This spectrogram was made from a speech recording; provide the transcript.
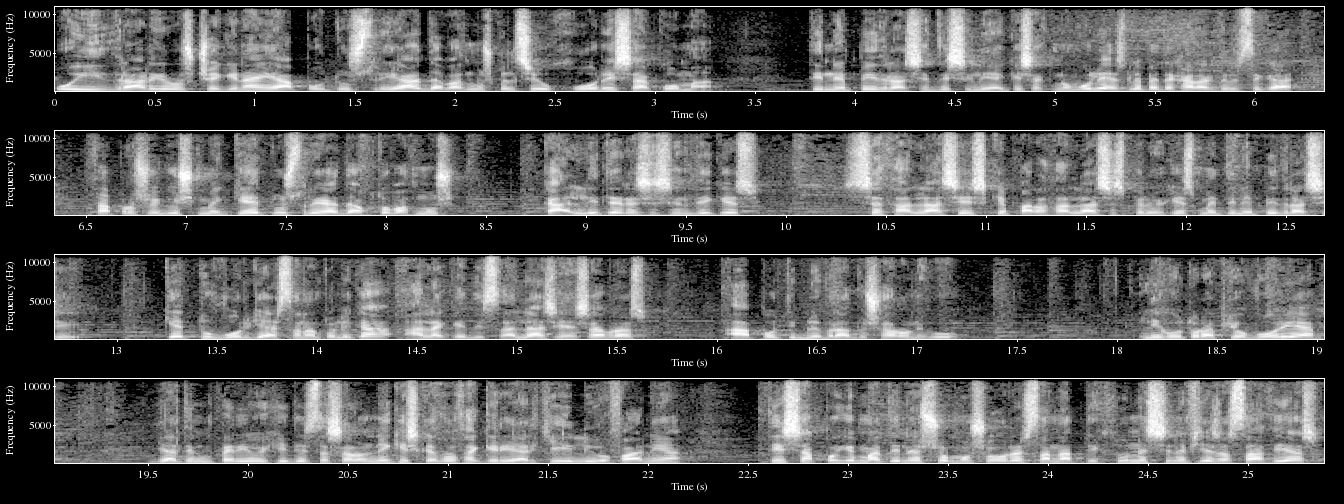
ο υδράργυρος ξεκινάει από τους 30 βαθμούς Κελσίου χωρίς ακόμα την επίδραση της ηλιακής ακτινοβολίας. Βλέπετε χαρακτηριστικά θα προσεγγίσουμε και τους 38 βαθμούς. Καλύτερες οι συνθήκες σε θαλάσσιες και παραθαλάσσιες περιοχές με την επίδραση και του βορειά στα ανατολικά, αλλά και της θαλάσσιας άβρας από την πλευρά του Σαρονιγού. Λίγο τώρα πιο βόρεια για την περιοχή της Θεσσαλονίκης και εδώ θα κυριαρχεί η ηλιοφάνεια. Τις απογευματινές όμως ώρες θα αναπτυχθούν συννεφιές αστάθειας.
